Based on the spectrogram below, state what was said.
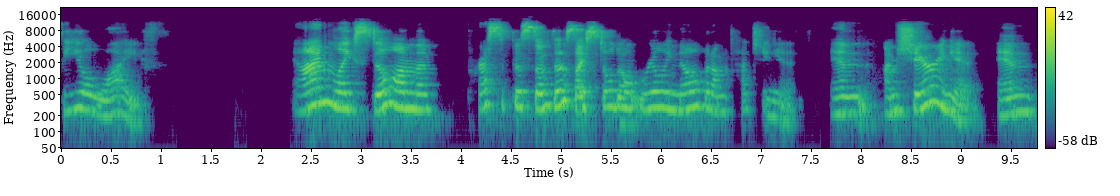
feel life. And I'm like still on the precipice of this. I still don't really know, but I'm touching it and I'm sharing it. And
